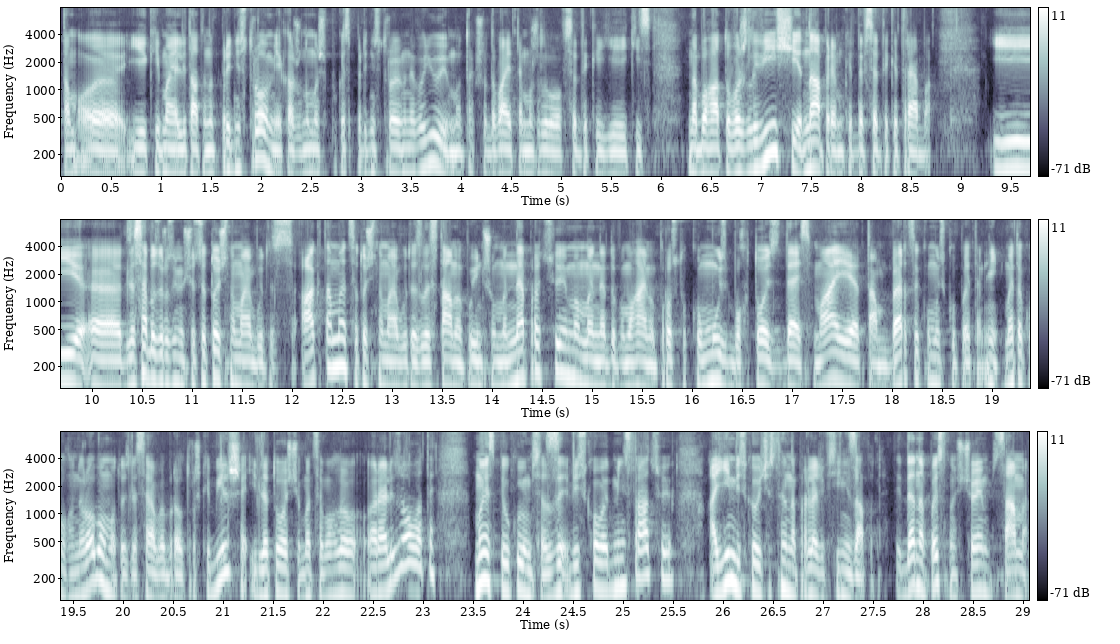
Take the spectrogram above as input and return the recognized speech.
там, е, який має літати над Придністров'ям. Я кажу, ну ми ж поки з Придністров'ям не воюємо, так що давайте, можливо, все-таки є якісь набагато важливіші напрямки, де все-таки треба. І е, для себе зрозумів, що це точно має бути з актами, це точно має бути з листами. По-іншому ми не працюємо, ми не допомагаємо просто комусь, бо хтось десь має там берце комусь купити. Ні, ми такого не робимо. Тобто для себе вибрали трошки більше. І для того, щоб ми це могли реалізовувати, ми спілкуємося з військовою адміністрацію, а їм військові частини направляють офіційні запити, де написано, що їм саме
